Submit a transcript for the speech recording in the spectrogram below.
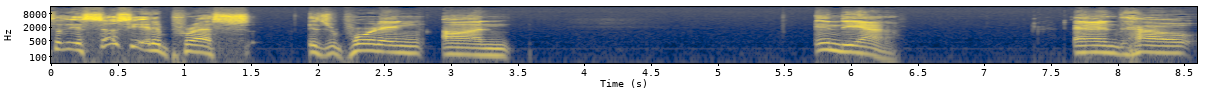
So the Associated Press is reporting on Indiana and how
